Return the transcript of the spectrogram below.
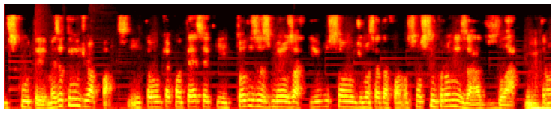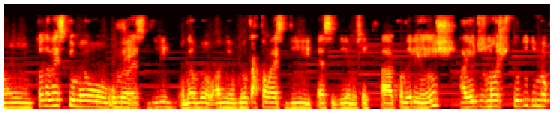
escuta aí. Mas eu tenho o Dropbox. Então o que acontece é que todos os meus arquivos são, de uma certa forma, são sincronizados lá. Uhum. Então, toda vez que o meu, o meu Sim. SD, o meu, a meu, meu cartão SD, SD, não sei, ah, quando ele enche, aí eu desmancho tudo do meu,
